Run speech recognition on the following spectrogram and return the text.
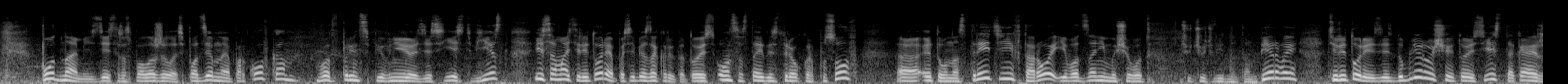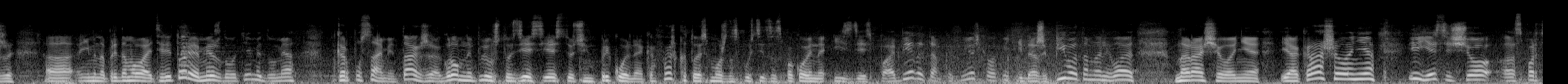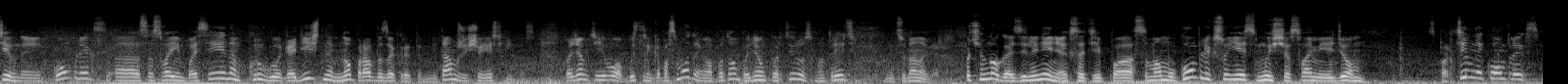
Под нами здесь расположилась подземная парковка. Вот, в принципе, в нее здесь есть въезд. И сама территория по себе закрыта. То есть он состоит из трех корпусов. Э, это у нас третий, второй. И вот за ним еще вот чуть-чуть видно там первый. Территория здесь дублирующая. То есть есть такая же э, именно придомовая территория между вот теми двумя корпусами. Также огромный плюс, что здесь есть очень прикольная кафешка. То есть можно спуститься спокойно и здесь пообедать там кофеечка попить, и даже пиво там наливают, наращивание и окрашивание. И есть еще э, спортивный комплекс э, со своим бассейном, круглогодичным, но, правда, закрытым. И там же еще есть фитнес. Пойдемте его быстренько посмотрим, а потом пойдем в квартиру смотреть вот сюда наверх. Очень много озеленения, кстати, по самому комплексу есть. Мы сейчас с вами идем в спортивный комплекс.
